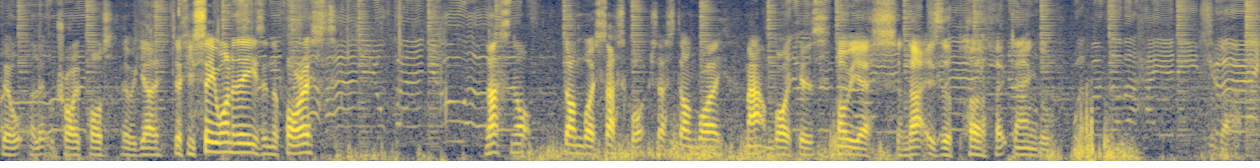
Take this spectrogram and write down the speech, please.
built a little tripod. There we go. So if you see one of these in the forest, that's not done by Sasquatch, that's done by mountain bikers. Oh yes, and that is the perfect angle. Look at that.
